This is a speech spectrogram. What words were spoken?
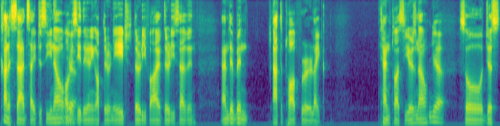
kind of sad sight to see now. Obviously, they're getting up there in age, 35, 37, and they've been at the top for like 10 plus years now. Yeah. So just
